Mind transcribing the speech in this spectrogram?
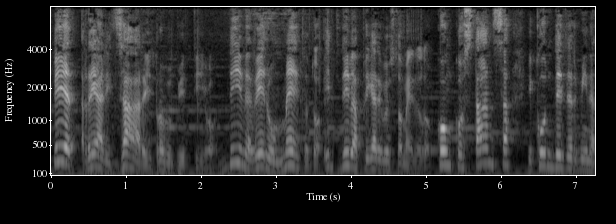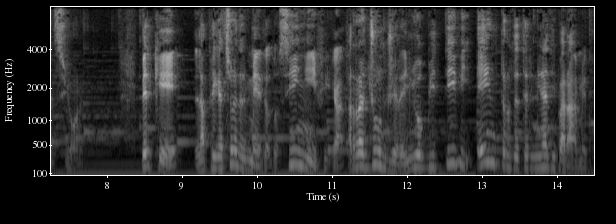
per realizzare il proprio obiettivo, deve avere un metodo e deve applicare questo metodo con costanza e con determinazione. Perché l'applicazione del metodo significa raggiungere gli obiettivi entro determinati parametri.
